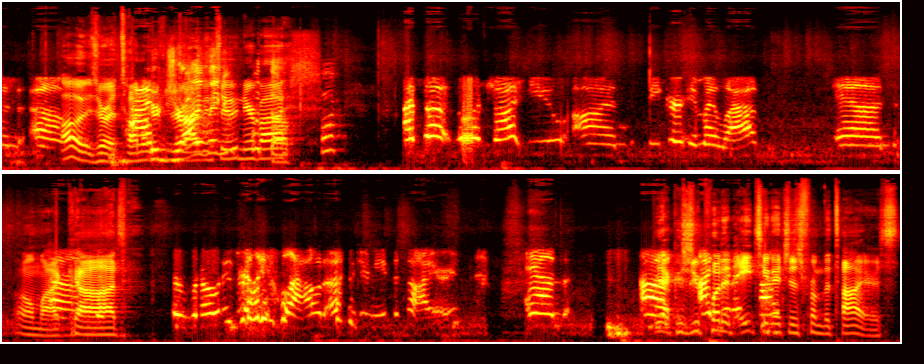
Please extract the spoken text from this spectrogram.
and um, Oh, is there a tunnel You're you can drive driving into What nearby? the fuck? I've got well, I've got you on speaker in my lab, and Oh my Uh, god. the road is really loud underneath the tires. And um, Yeah, because you I put it 18 drive- inches from the tires.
